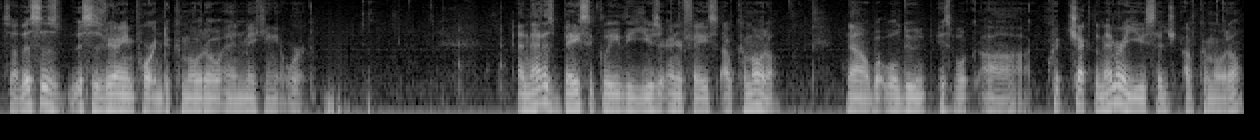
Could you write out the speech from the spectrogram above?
So this is this is very important to Comodo and making it work. And that is basically the user interface of Comodo. Now what we'll do is we'll uh, quick check the memory usage of Comodo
